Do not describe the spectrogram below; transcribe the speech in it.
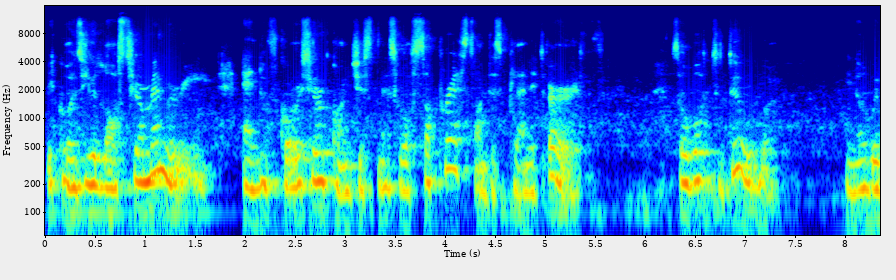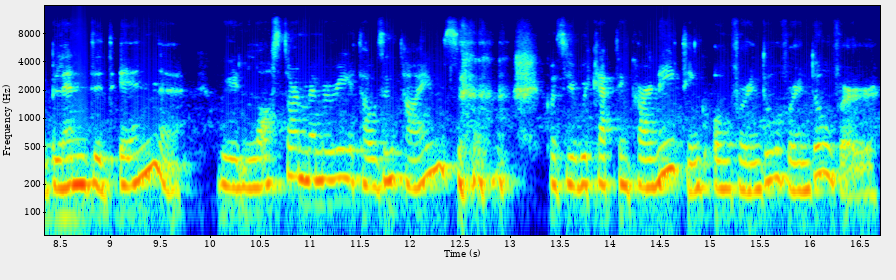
because you lost your memory. And of course, your consciousness was suppressed on this planet Earth. So, what to do? you know, we blended in. We lost our memory a thousand times because we kept incarnating over and over and over.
